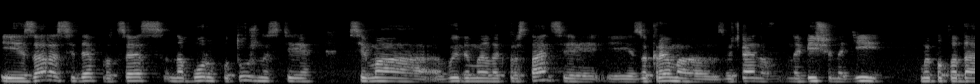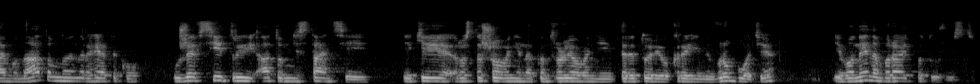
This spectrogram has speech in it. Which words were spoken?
І зараз іде процес набору потужності всіма видами електростанції, і, зокрема, звичайно, найбільші надії ми покладаємо на атомну енергетику. Уже всі три атомні станції, які розташовані на контрольованій території України, в роботі, і вони набирають потужності.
